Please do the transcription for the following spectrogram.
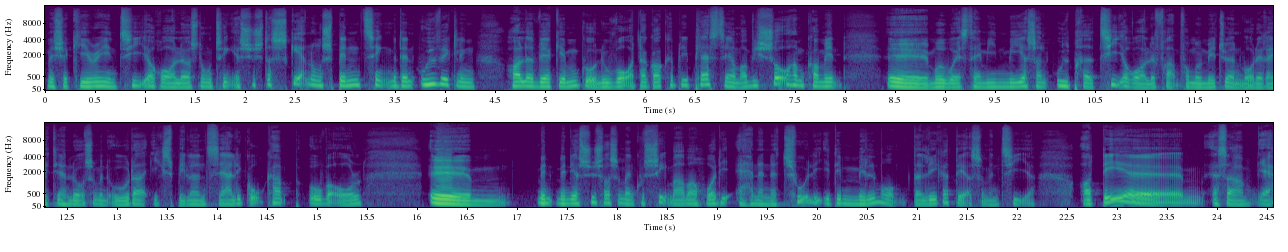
med Shaqiri i en 10'er-rolle og sådan nogle ting. Jeg synes, der sker nogle spændende ting med den udvikling, holdet er ved at gennemgå nu, hvor der godt kan blive plads til ham. Og vi så ham komme ind øh, mod West Ham i en mere sådan udpræget 10'er-rolle frem for mod Midtjylland, hvor det er rigtigt, han lå som en 8'er og ikke spiller en særlig god kamp overall. Øhm, men, men jeg synes også, at man kunne se meget, meget hurtigt, at han er naturlig i det mellemrum, der ligger der som en tiger. Og det, øh, altså, ja,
